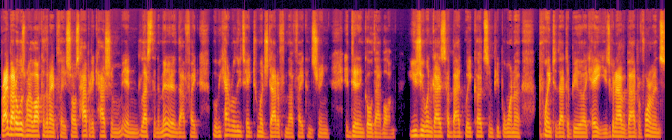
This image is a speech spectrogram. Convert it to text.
Bryan Battle was my lock of the night play, so I was happy to cash him in less than a minute in that fight. But we can't really take too much data from that fight, considering it didn't go that long. Usually, when guys have bad weight cuts and people want to point to that to be like, "Hey, he's going to have a bad performance,"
